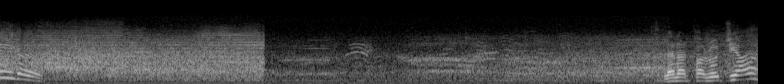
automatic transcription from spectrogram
Riegel. Lennart Farrugia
